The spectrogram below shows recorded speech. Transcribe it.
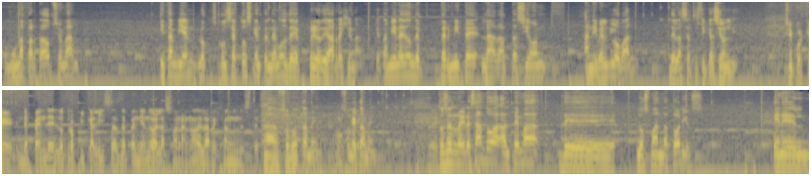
como un apartado opcional y también los conceptos que entendemos de prioridad regional, que también es donde permite la adaptación a nivel global de la certificación LEED. Sí, porque depende, lo tropicalizas dependiendo de la zona, ¿no? De la región donde estés. Absolutamente, Ok. absolutamente. Ok. Entonces, regresando al tema de los mandatorios. En el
